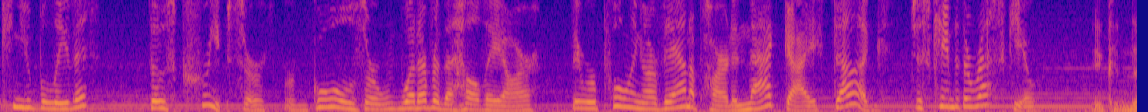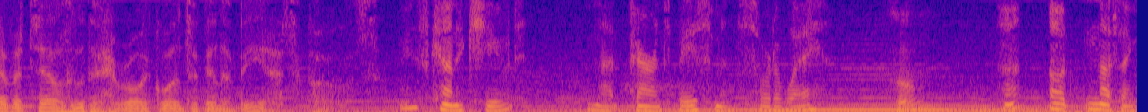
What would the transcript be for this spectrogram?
can you believe it? Those creeps, or, or ghouls, or whatever the hell they are. They were pulling our van apart, and that guy, Doug, just came to the rescue. You can never tell who the heroic ones are gonna be, I suppose. He's kind of cute. In that parents' basement sort of way. Huh? Huh? Oh, nothing.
